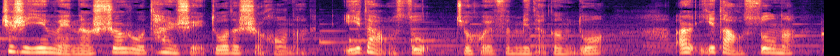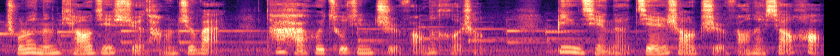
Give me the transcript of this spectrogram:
这是因为呢，摄入碳水多的时候呢，胰岛素就会分泌的更多，而胰岛素呢，除了能调节血糖之外，它还会促进脂肪的合成，并且呢，减少脂肪的消耗。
